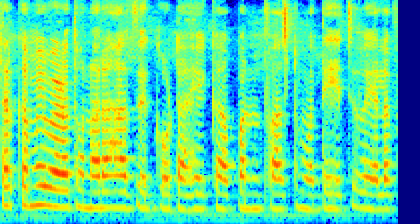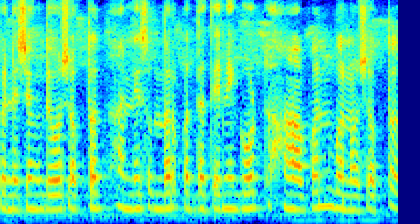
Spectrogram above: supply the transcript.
तर कमी वेळात होणारा हाच एक गोट आहे का आपण फास्टमध्ये याच्या याला फिनिशिंग देऊ शकतो आणि सुंदर पद्धतीने गोट हा आपण बनवू शकतो.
